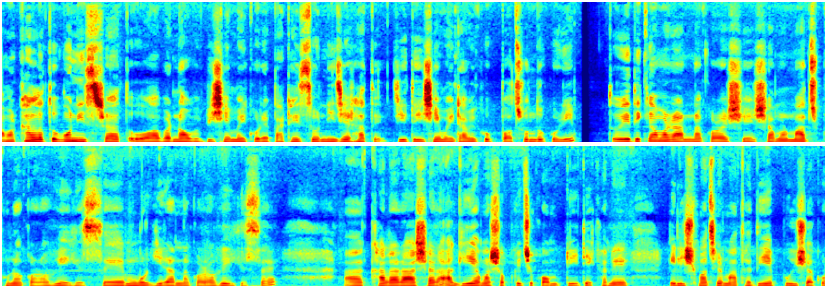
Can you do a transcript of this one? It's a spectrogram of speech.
আমার খালাতো বোন ইসরাত, ও আবার নবাবী সেমাই করে পাঠাইছে নিজের হাতে, যেহেতু এই সেমাইটা আমি খুব পছন্দ করি। তো এদিকে আমার রান্না করা শেষ, আমার মাছ ভুনা করা হয়ে গেছে, মুরগি রান্না করা হয়ে গেছে। খালারা আসার আগেই আমার সব কিছু কমপ্লিট, এখানে ইলিশ মাছের মাথা দিয়ে পুঁই শাকও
